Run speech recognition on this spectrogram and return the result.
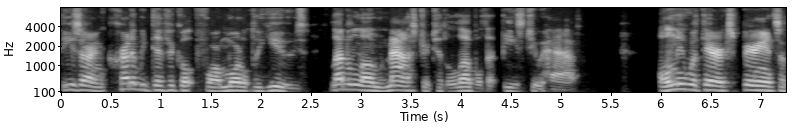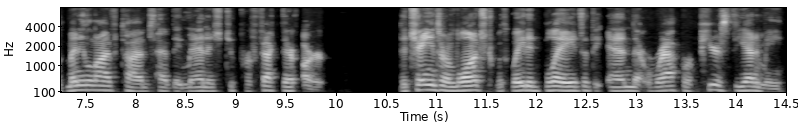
these are incredibly difficult for a mortal to use, let alone master to the level that these two have. Only with their experience of many lifetimes have they managed to perfect their art. The chains are launched with weighted blades at the end that wrap or pierce the enemy,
